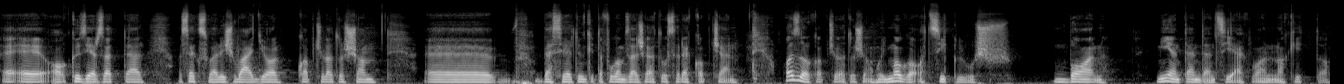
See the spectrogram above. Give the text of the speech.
e, e, a közérzettel, a szexuális vágyjal kapcsolatosan e, beszéltünk itt a fogamzásgátószerek kapcsán. Azzal kapcsolatosan, hogy maga a ciklusban milyen tendenciák vannak itt a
